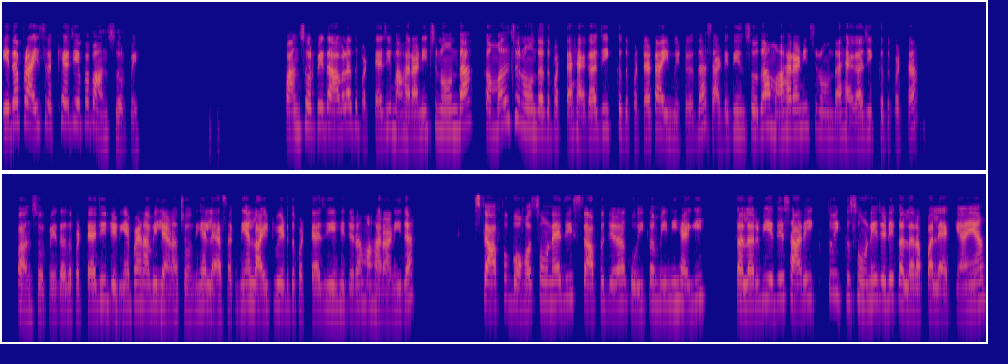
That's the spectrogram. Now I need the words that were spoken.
ਇਹਦਾ ਪ੍ਰਾਈਸ ਰੱਖਿਆ ਜੀ ਆਪਾਂ 500 ਰੁਪਏ। 500 ਰੁਪਏ ਦਾ ਆਹ ਵਾਲਾ ਦੁਪੱਟਾ ਹੈ ਜੀ, ਮਹਾਰਾਣੀ ਚਨੋਨ ਦਾ। ਕਮਲ ਚਨੋਨ ਦਾ ਦੁਪੱਟਾ ਹੈਗਾ ਜੀ, ਇੱਕ ਦੁਪੱਟਾ 2.5 ਮੀਟਰ ਦਾ 350 ਦਾ। ਮਹਾਰਾਣੀ ਚਨੋਨ ਦਾ ਹੈਗਾ ਜੀ, ਇੱਕ ਦੁਪੱਟਾ। 500 ਰੁਪਏ ਦਾ ਦੁਪੱਟਾ ਹੈ ਜੀ, ਜਿਹੜੀਆਂ ਭੈਣਾਂ ਵੀ ਲੈਣਾ ਚਾਹੁੰਦੀਆਂ, ਲੈ ਸਕਦੀਆਂ। ਲਾਈਟ weight ਦੁਪੱਟਾ ਹੈ ਜੀ, ਇਹ ਜਿਹੜਾ ਮਹਾਰਾਣੀ ਦਾ। ਸਟੱਫ ਬਹੁਤ ਸੋਹਣਾ ਹੈ ਜੀ, ਸਟੱਫ ਜਿਹੜਾ ਕੋਈ ਕਮੀ ਨਹੀਂ ਹੈਗੀ। ਕਲਰ ਵੀ ਇਹਦੇ ਸਾਰੇ ਇੱਕ ਤੋਂ ਇੱਕ ਸੋਹਣੇ ਜਿਹੜੇ ਕਲਰ ਆਪਾਂ ਲੈ ਕੇ ਆਏ ਆ।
